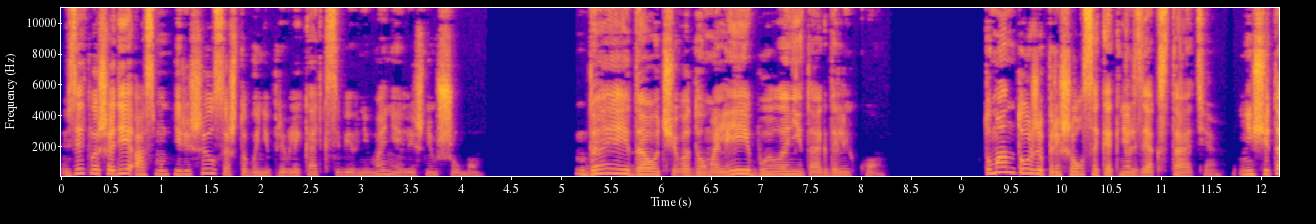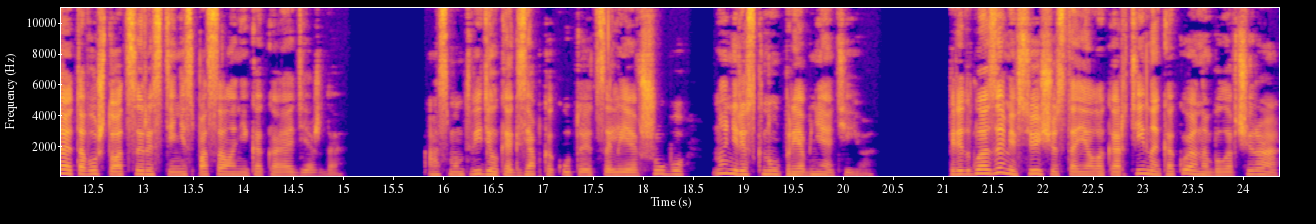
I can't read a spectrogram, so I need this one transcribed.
Взять лошадей Асмунд не решился, чтобы не привлекать к себе внимание лишним шумом. Да и до отчего дома Леи было не так далеко. Туман тоже пришелся как нельзя кстати, не считая того, что от сырости не спасала никакая одежда. Асмунд видел, как зябко кутается Лея в шубу, но не рискнул приобнять ее. Перед глазами все еще стояла картина, какой она была вчера,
